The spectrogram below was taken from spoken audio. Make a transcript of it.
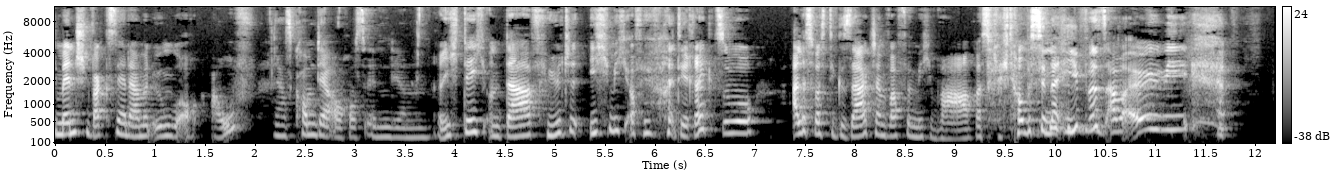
die Menschen wachsen ja damit irgendwo auch auf. Ja, es kommt ja auch aus Indien. Richtig. Und da fühlte ich mich auf jeden Fall direkt so, alles, was die gesagt haben, war für mich wahr. Was vielleicht auch ein bisschen naiv ist, aber irgendwie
